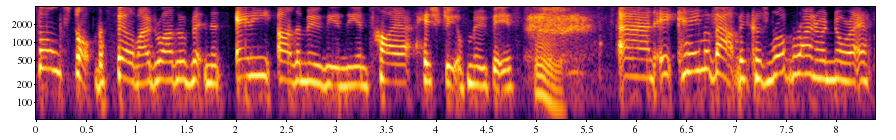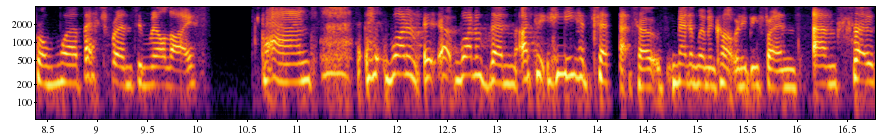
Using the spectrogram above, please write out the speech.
full stop, the film I'd rather have written than any other movie in the entire history of movies. Hmm. And it came about because Rob Reiner and Nora Ephron were best friends in real life. And one of uh, one of them, I think he had said that to her, men and women can't really be friends. And so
